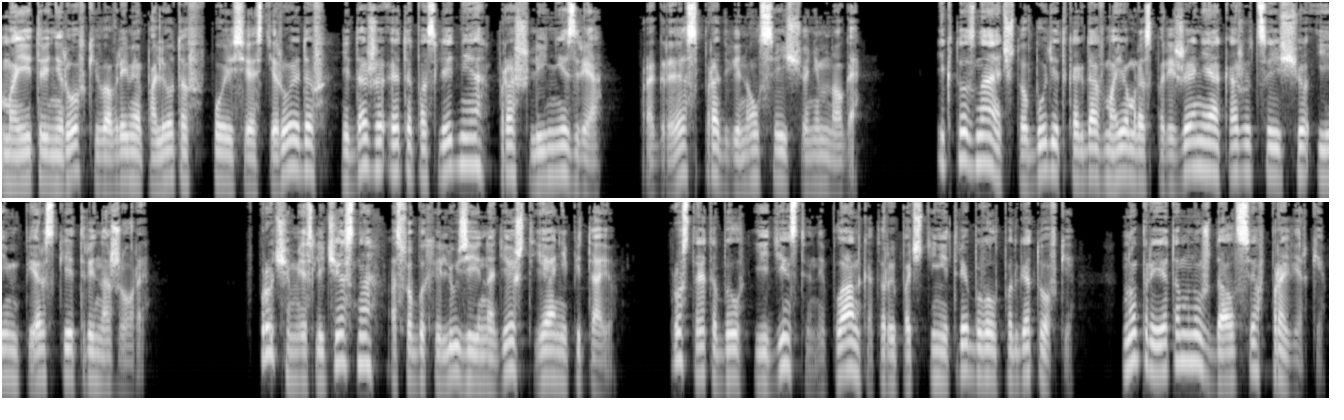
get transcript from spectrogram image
Мои тренировки во время полетов в поясе астероидов и даже это последнее прошли не зря. Прогресс продвинулся еще немного. И кто знает, что будет, когда в моем распоряжении окажутся еще и имперские тренажеры. Впрочем, если честно, особых иллюзий и надежд я не питаю. Просто это был единственный план, который почти не требовал подготовки, но при этом нуждался в проверке.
